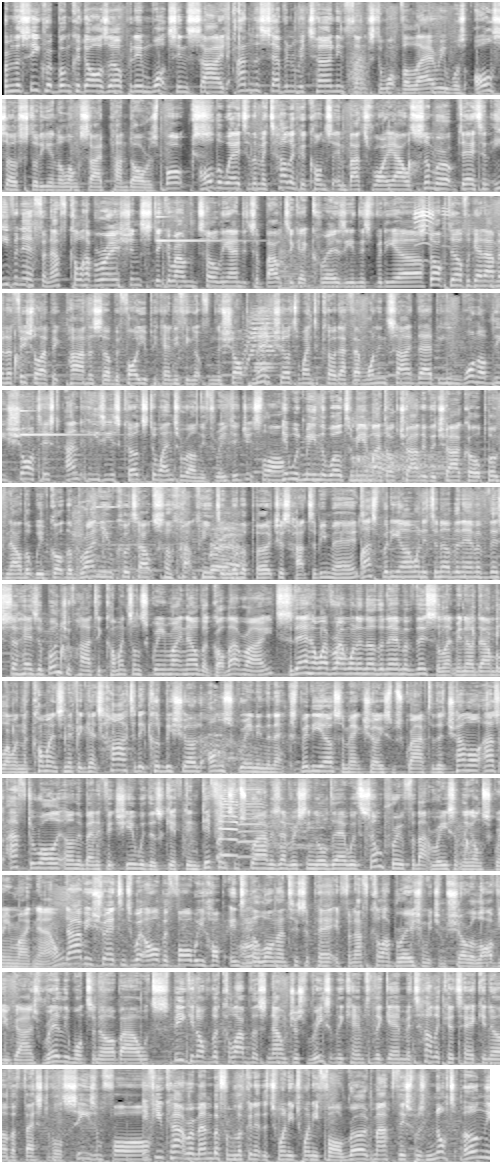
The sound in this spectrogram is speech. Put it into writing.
From the secret bunker doors opening, what's inside, and the Seven returning thanks to what Valeri was also studying alongside Pandora's box, all the way to the Metallica concert in Battle Royale, summer update, and even if a FNAF collaboration. Stick around until the end, it's about to get crazy in this video. Stop, don't forget I'm an official Epic partner, so before you pick anything up from the shop, make sure to enter code FM1 inside there, being one of the shortest and easiest codes to enter, only three digits long. It would mean the world to me and my dog Charlie the Charcoal Pug now that we've got the brand new cutout, so that means another purchase had to be made. Last video I wanted to know the name of this so here's a bunch of hearted comments on screen right now that got that right. Today, however, I want to know the name of this, so let me know down below in the comments, and if it gets hearted, it could be showed on screen in the next video, so make sure you subscribe to the channel, as after all, it only benefits you with us gifting different subscribers every single day with some proof of that recently on screen right now. Diving straight into it all before we hop into the long anticipated FNAF collaboration, which I'm sure a lot of you guys really want to know about. Speaking of the collab that's now just recently came to the game, Metallica taking over Festival Season 4. If you can't remember from looking at the 2024 roadmap, this was not only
